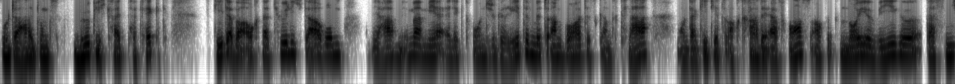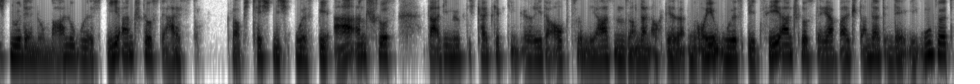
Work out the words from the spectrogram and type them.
Unterhaltungsmöglichkeit perfekt. Es geht aber auch natürlich darum, wir haben immer mehr elektronische Geräte mit an Bord, ist ganz klar. Und da geht jetzt auch gerade Air France auf neue Wege, dass nicht nur der normale USB-Anschluss, der heißt, glaube ich, technisch USB-A-Anschluss, da die Möglichkeit gibt, die Geräte aufzuladen, sondern auch der neue USB-C-Anschluss, der ja bald Standard in der EU wird,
